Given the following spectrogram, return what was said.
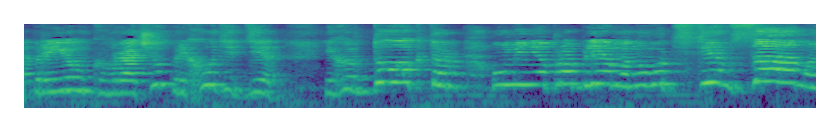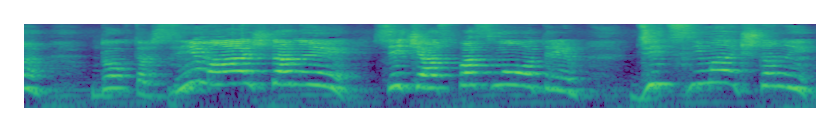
прием к врачу приходит дед и говорит, доктор, у меня проблема, ну вот с тем самым. Доктор, снимай штаны, сейчас посмотрим. Дед снимает штаны,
